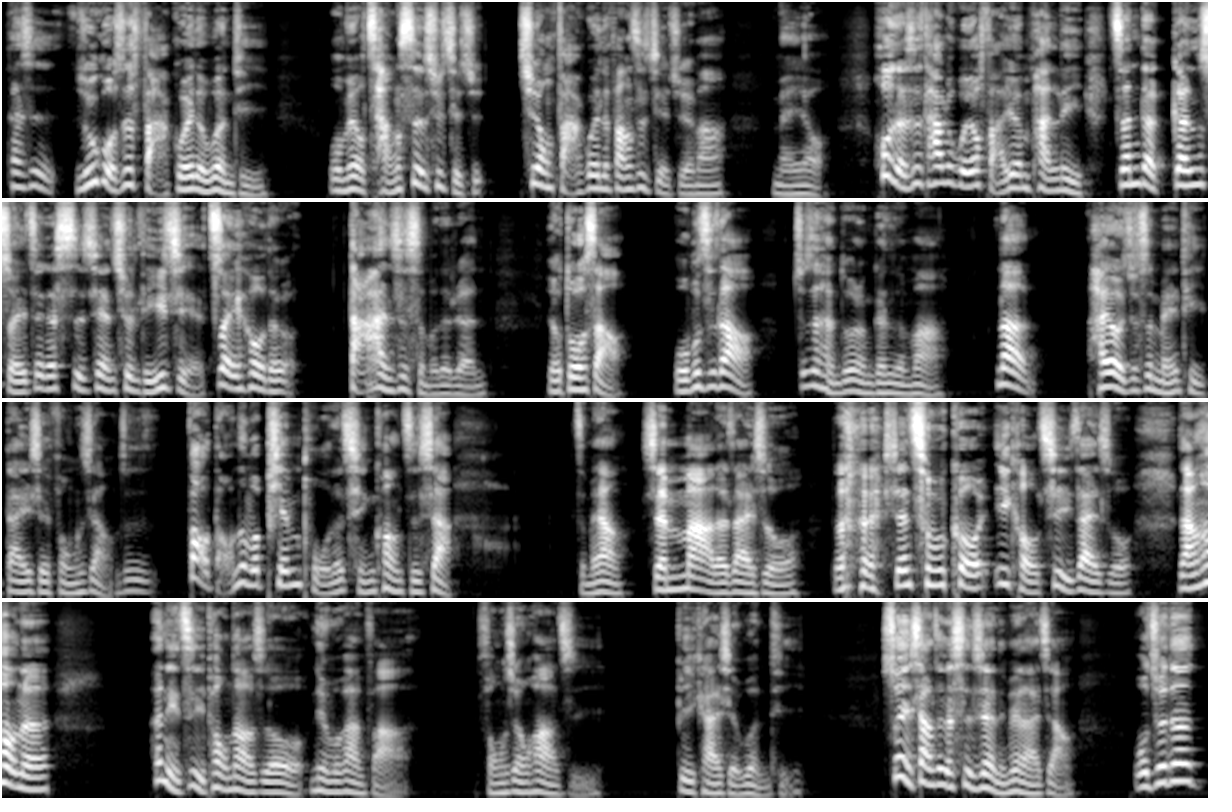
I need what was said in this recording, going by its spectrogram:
但是如果是法规的问题，我们有尝试去解决，去用法规的方式解决吗？没有。或者是他如果有法院判例，真的跟随这个事件去理解最后的答案是什么的人有多少？我不知道。就是很多人跟着骂。那还有就是媒体带一些风向，就是。报道那么偏颇的情况之下，怎么样？先骂了再说，对，先出口一口气再说。然后呢，那你自己碰到的时候，你有没有办法逢凶化吉，避开一些问题？所以，像这个事件里面来讲，我觉得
